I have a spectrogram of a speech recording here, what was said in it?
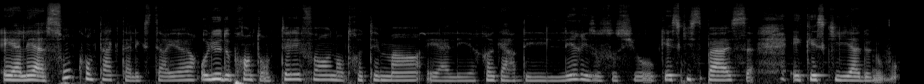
et aller à son contact à l'extérieur au lieu de prendre ton téléphone entre tes mains et aller regarder les réseaux sociaux, qu'est-ce qui se passe et qu'est-ce qu'il y a de nouveau.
